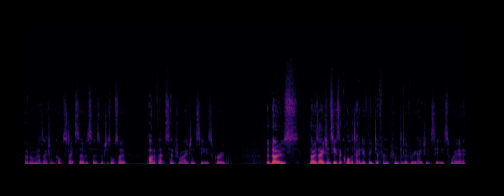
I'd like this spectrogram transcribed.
an organisation called State Services, which is also part of that central agencies group. But those those agencies are qualitatively different from delivery agencies, where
